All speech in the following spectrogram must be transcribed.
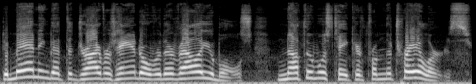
demanding that the drivers hand over their valuables. Nothing was taken from the trailers.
